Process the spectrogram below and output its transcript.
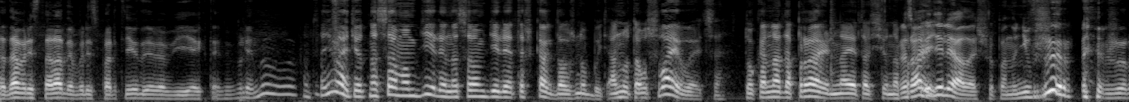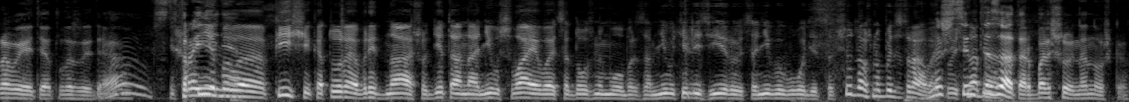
Тогда в рестораны были спортивными объектами. Блин, ну... Понимаете, вот на самом деле, на самом деле это ж как должно быть? Оно-то усваивается, только надо правильно это все направить. Распределялось, чтобы оно не в жир, в жировые эти отложить, а ну, в строение. Чтобы не было пищи, которая вредна, что где-то она не усваивается должным образом, не утилизируется, не выводится. Все должно быть здраво. Наш синтезатор надо... большой на ножках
